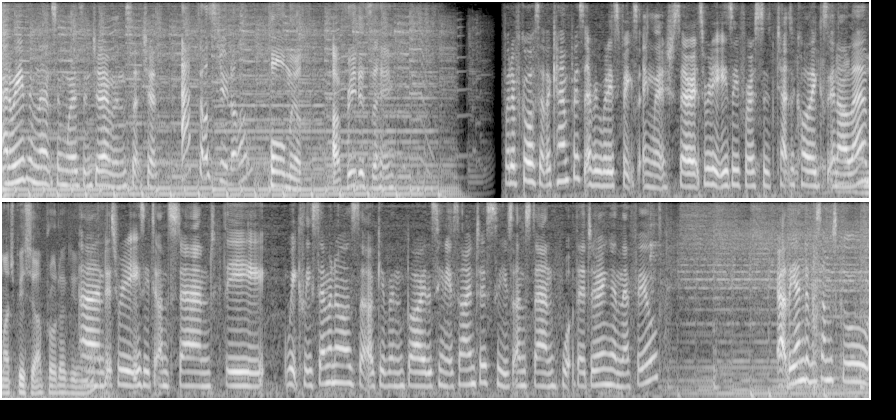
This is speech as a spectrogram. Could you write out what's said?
And we even learnt some words in German such as Apfelstrudel, Vollmilch, auf Wiedersehen. But of course, at the campus, everybody speaks English, so it's really easy for us to chat to colleagues in our lab. Much PCR product And it's really easy to understand the weekly seminars that are given by the senior scientists so you understand what they're doing in their field. At the end of the summer school,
